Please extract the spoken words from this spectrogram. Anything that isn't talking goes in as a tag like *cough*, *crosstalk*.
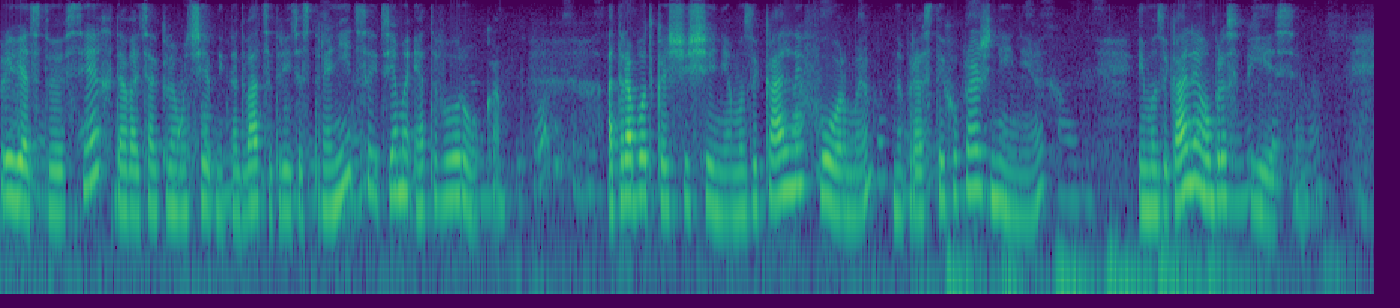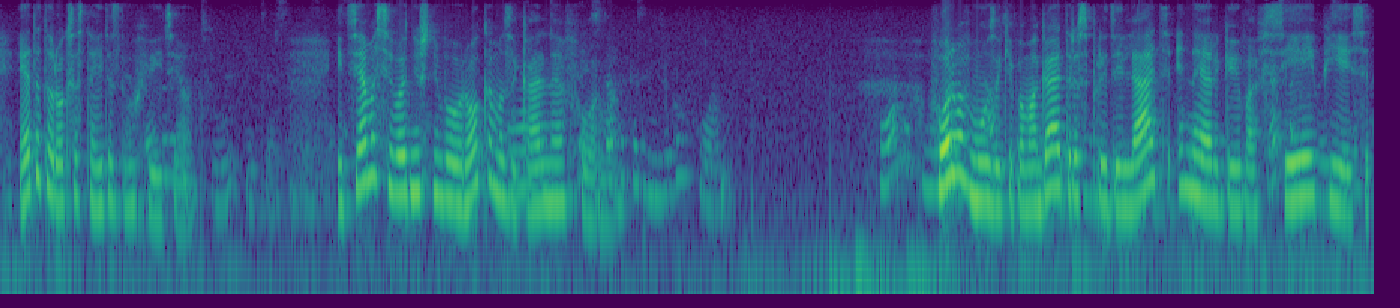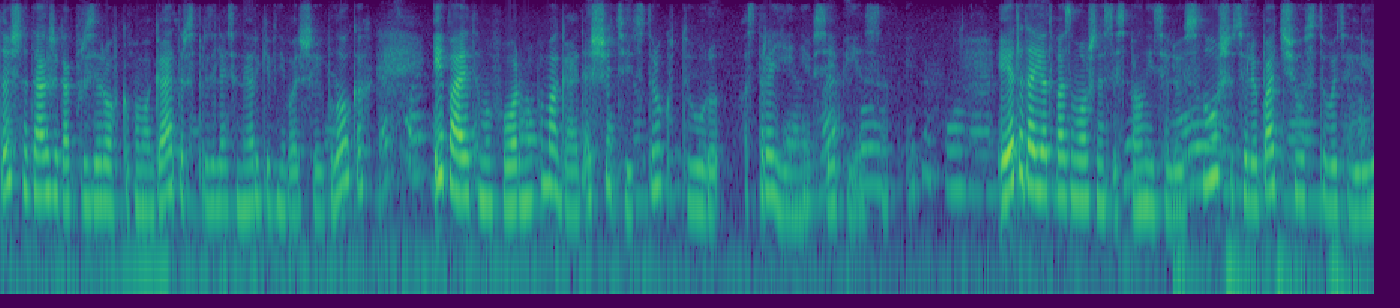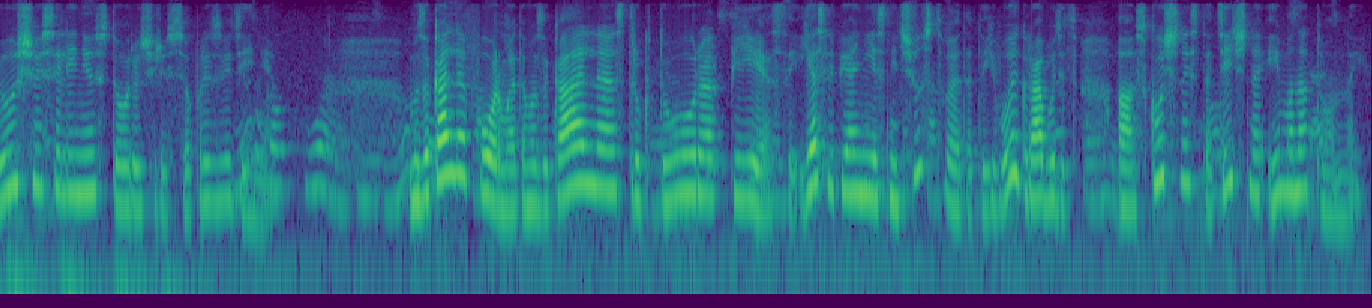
Приветствую всех! Давайте откроем учебник на 23 странице и темы этого урока. Отработка ощущения музыкальной формы на простых упражнениях и музыкальный образ в пьесе. Этот урок состоит из двух видео. И тема сегодняшнего урока – музыкальная форма. Форма в музыке помогает распределять энергию во всей пьесе, точно так же, как фразировка помогает распределять энергию в небольших блоках, и поэтому форма помогает ощутить структуру, строение всей пьесы. И это дает возможность исполнителю и слушателю почувствовать льющуюся линию историю через все произведение. Музыкальная форма – это музыкальная структура пьесы. Если пианист не чувствует это, его игра будет а, скучной, статичной и монотонной.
